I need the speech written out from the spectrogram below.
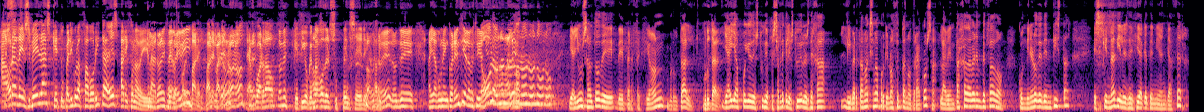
A- a- ahora desvelas que tu película favorita es Arizona Baby. Claro, Arizona de los Baby. Vale, vale, vale. No, no, te has ¿Dónde- guardado. dónde- Que tío, qué Vamos- mago del suspense eres. Vamos a Javi. ver, ¿dónde hay alguna incoherencia en lo que estoy No, haciendo? no, no, Ah, vale. no, no, no, no, no. Y hay un salto de, de perfección brutal. Brutal. Y hay apoyo de estudio, a pesar de que el estudio les deja libertad máxima porque no aceptan otra cosa. La ventaja de haber empezado con dinero de dentistas es que nadie les decía qué tenían que hacer.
